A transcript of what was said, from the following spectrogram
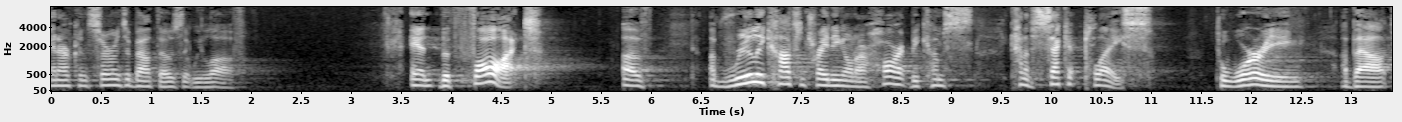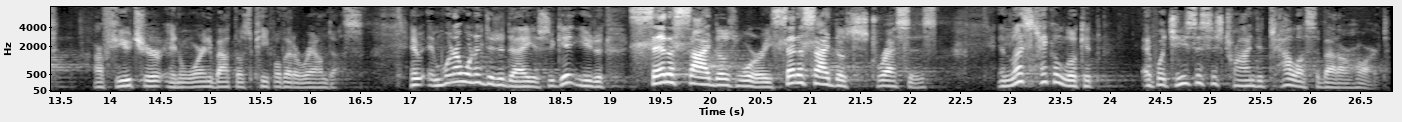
and our concerns about those that we love. And the thought of, of really concentrating on our heart becomes kind of second place to worrying about our future and worrying about those people that are around us. And, and what I want to do today is to get you to set aside those worries, set aside those stresses, and let's take a look at, at what Jesus is trying to tell us about our heart.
